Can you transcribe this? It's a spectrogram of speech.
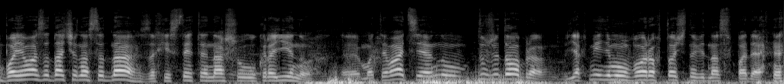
бойова задача у нас одна захистити нашу Україну. Е, Мотивація ну, дуже добра. Як мінімум, ворог точно від нас впаде.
